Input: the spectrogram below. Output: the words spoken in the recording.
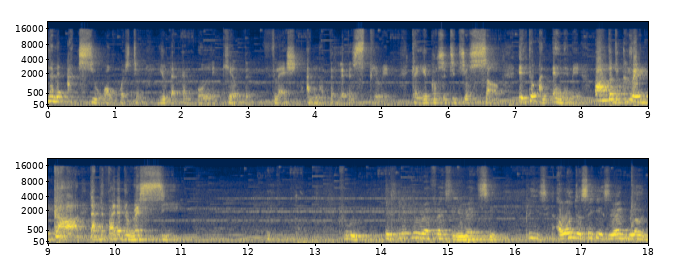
Let me ask you one question. You that can only kill the flesh and not the living spirit. Can you constitute yourself into an enemy unto the great God that divided the Red Sea? Hmm. He's making reference to the Red Sea. Please, I want to see his red blood.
